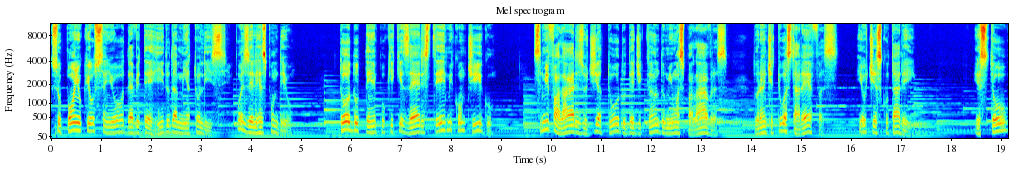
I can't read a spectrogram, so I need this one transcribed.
Suponho que o Senhor deve ter rido da minha tolice, pois ele respondeu: Todo o tempo que quiseres ter-me contigo. Se me falares o dia todo dedicando-me umas palavras, durante tuas tarefas, eu te escutarei. Estou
